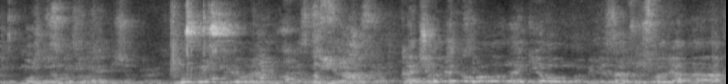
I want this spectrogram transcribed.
е, можна сказати. Ну, вы не говорили. Ну, Не ну, нужно. А человека уголовное дело, он мобилизацию славян, а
